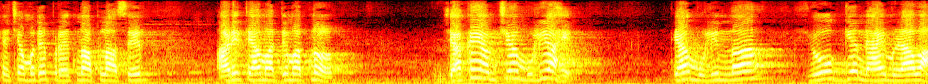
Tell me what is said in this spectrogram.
त्याच्यामध्ये प्रयत्न आपला असेल. आणि त्या माध्यमातनं ज्या काही आमच्या मुली आहेत त्या मुलींना योग्य न्याय मिळावा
